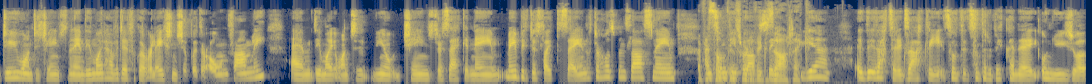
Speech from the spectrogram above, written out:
do want to change the name. They might have a difficult relationship with their own family, and um, they might want to, you know, change their second name. Maybe they just like the saying of their husband's last name. If and some people sort of exotic. yeah, that's it exactly. It's something something a bit kind of unusual.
